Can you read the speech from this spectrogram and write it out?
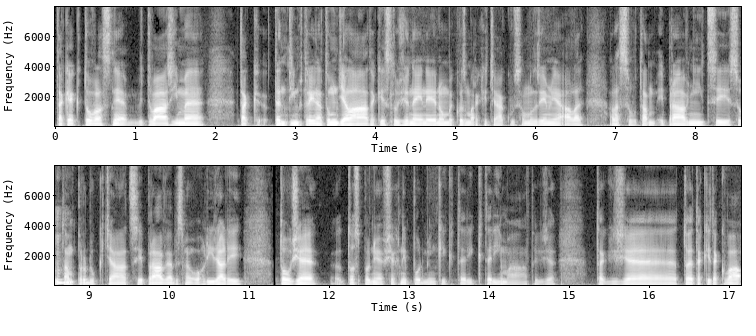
tak jak to vlastně vytváříme, tak ten tým, který na tom dělá, tak je složený nejenom jako z marketáků samozřejmě, ale, ale jsou tam i právníci, jsou mm-hmm. tam mhm. produktáci, právě aby jsme ohlídali to, že to splňuje všechny podmínky, který, který má, takže, takže to je taky taková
